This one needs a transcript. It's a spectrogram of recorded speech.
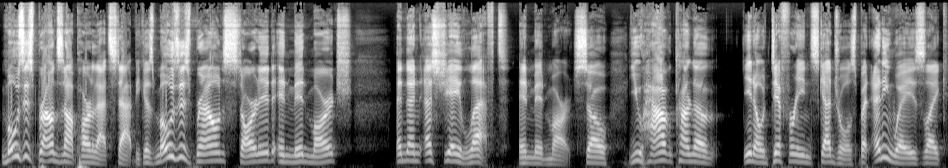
Moses Brown's not part of that stat because Moses Brown started in mid March and then SGA left in mid March. So you have kind of, you know, differing schedules. But, anyways, like,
